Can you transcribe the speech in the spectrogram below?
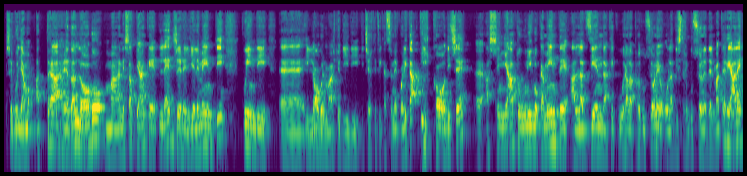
se vogliamo attrarre dal logo, ma ne sappia anche leggere gli elementi, quindi eh, il logo, il marchio di, di, di, certificazione qualità, il codice eh, assegnato univocamente all'azienda che cura la produzione o la distribuzione del materiale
